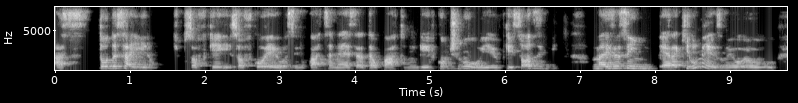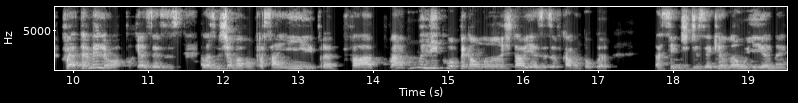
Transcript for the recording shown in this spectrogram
As, todas saíram, tipo, só fiquei, só ficou eu, assim, no quarto semestre, até o quarto ninguém continuou, e eu fiquei sozinha Mas, assim, era aquilo mesmo. Eu, eu, foi até melhor, porque às vezes elas me chamavam para sair, para falar, ah, vamos ali pegar um lanche e tal. E às vezes eu ficava um pouco, assim, de dizer que eu não ia, né?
